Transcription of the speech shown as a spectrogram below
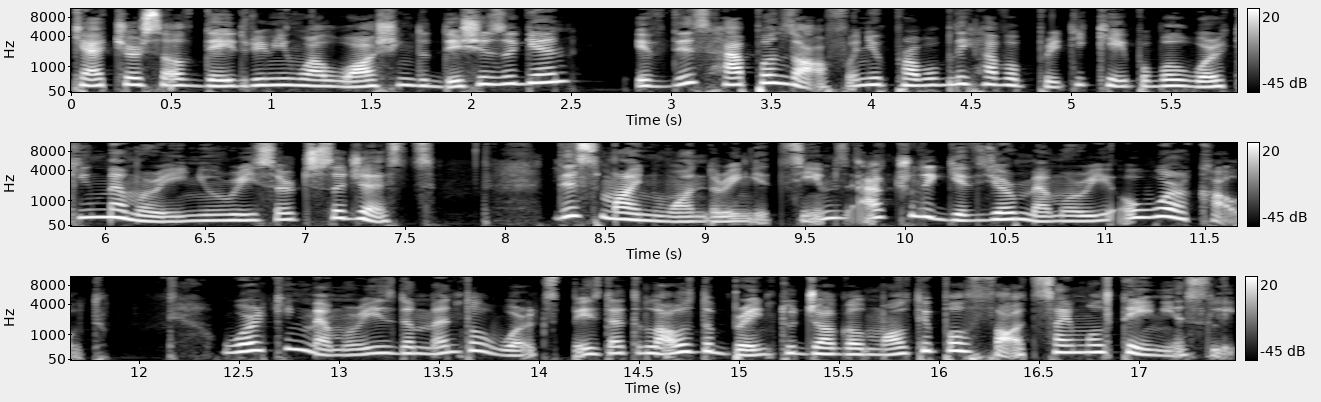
Catch yourself daydreaming while washing the dishes again? If this happens often, you probably have a pretty capable working memory, new research suggests. This mind wandering, it seems, actually gives your memory a workout. Working memory is the mental workspace that allows the brain to juggle multiple thoughts simultaneously.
